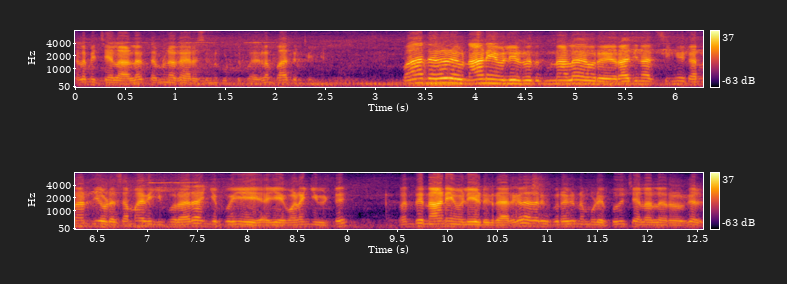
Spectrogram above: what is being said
தலைமைச் செயலாளர் தமிழக அரசுன்னு கொடுத்துருப்பாரு. இதெல்லாம் பார்த்துருப்பீங்க. பார்த்து நாணயம் வெளியிடுறதுக்கு முன்னால் ஒரு ராஜ்நாத் சிங் கருணாநிதியோட சமாதிக்கு போகிறாரு அங்கே போய் ஐயை வணங்கி விட்டு வந்து நாணயம் வெளியிடுகிறார்கள். அதற்கு பிறகு நம்முடைய பொதுச் செயலாளர் அவர்கள்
